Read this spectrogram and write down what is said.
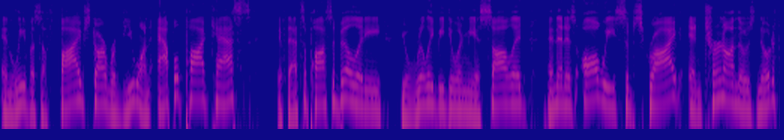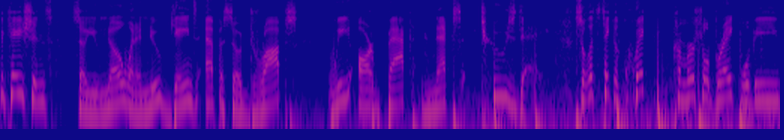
and leave us a five star review on Apple Podcasts. If that's a possibility, you'll really be doing me a solid. And then, as always, subscribe and turn on those notifications so you know when a new Gains episode drops. We are back next Tuesday. So let's take a quick commercial break. We'll be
